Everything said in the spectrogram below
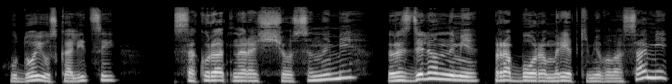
худой и узколицей, с аккуратно расчесанными, разделенными пробором редкими волосами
